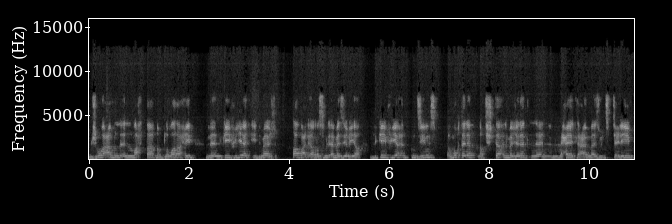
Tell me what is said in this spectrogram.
مجموعة من المحطات نقد المراحل كيفيات إدماج الطابع الرسمي الأمازيغية لكيفيه أن تنزيل مختلف شتى المجالات الحياة العامة زون التعليم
